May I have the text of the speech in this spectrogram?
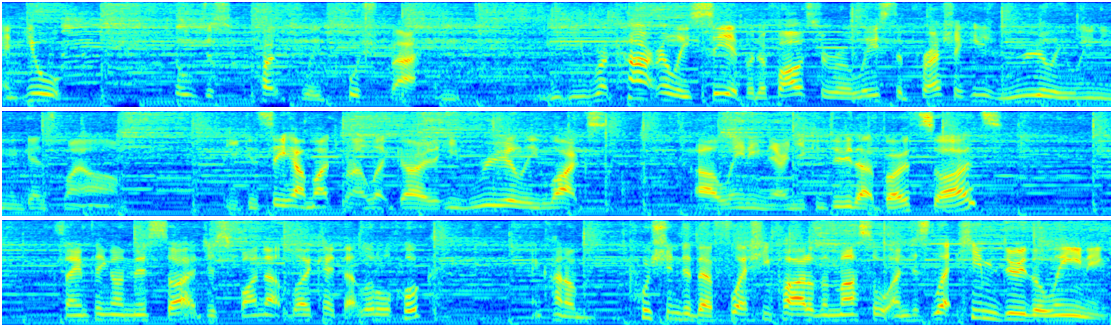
and he'll, he'll just hopefully push back. And you can't really see it, but if I was to release the pressure, he's really leaning against my arm. You can see how much when I let go, that he really likes uh, leaning there and you can do that both sides. Same thing on this side, just find that, locate that little hook and kind of push into the fleshy part of the muscle and just let him do the leaning.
